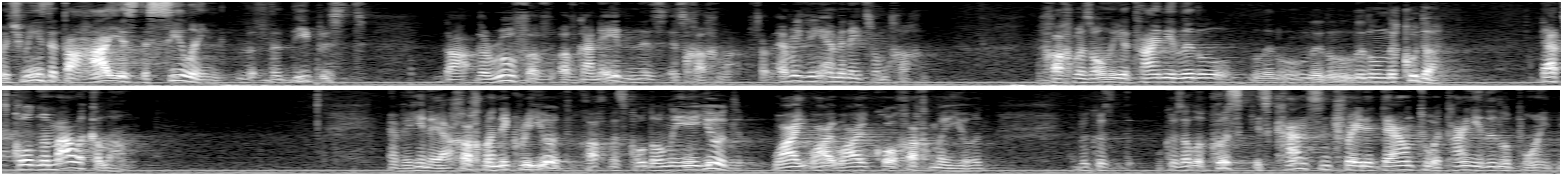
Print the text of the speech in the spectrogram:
which means that the highest, the ceiling, the, the deepest, the, the, roof of, of Gan Eden is, is Chachma. From everything emanates from Chachma. Chachma is only a tiny little, little, little, little nakuda. That's called Mamalakalam. And v'hine ah, chachma nikri yud. Chachma is called only a yud. Why, why, why call chachma yud? Because, because a lakusk is concentrated down to a tiny little point.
